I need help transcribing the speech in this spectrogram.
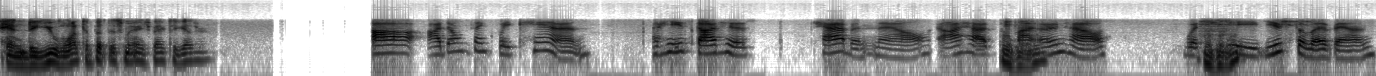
And do you want to put this marriage back together? Uh, I don't think we can. He's got his cabin now. I had Mhm. my own house, which Mhm. he used to live in,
